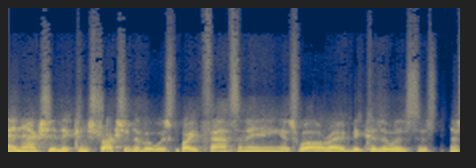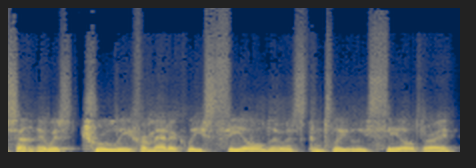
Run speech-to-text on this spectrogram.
And actually, the construction of it was quite fascinating as well, right? Because it was it was truly hermetically sealed. It was completely sealed, right?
